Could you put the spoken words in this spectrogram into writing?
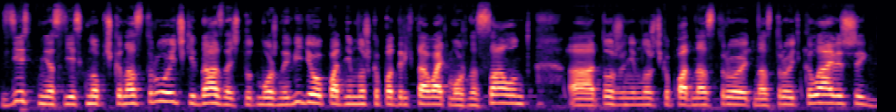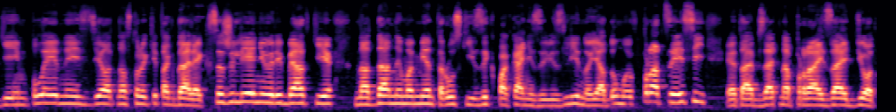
Здесь у нас есть кнопочка настроечки, да, значит, тут можно видео под немножко подрихтовать, можно саунд а, тоже немножечко поднастроить, настроить клавиши, геймплейные сделать настройки и так далее. К сожалению, ребятки, на данный момент русский язык пока не завезли, но я думаю, в процессе это обязательно произойдет,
